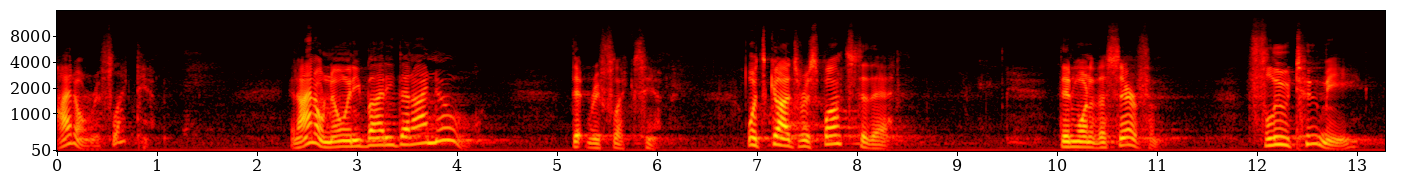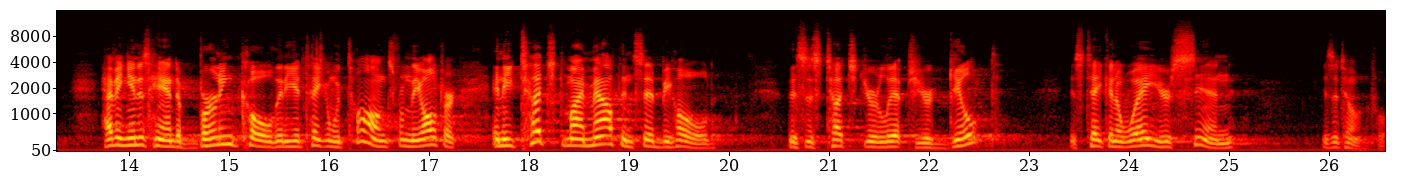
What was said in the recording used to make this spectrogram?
I don't reflect him. And I don't know anybody that I know that reflects him. What's God's response to that? Then one of the seraphim flew to me, having in his hand a burning coal that he had taken with tongs from the altar, and he touched my mouth and said, Behold, this has touched your lips. Your guilt is taken away, your sin is atoned for.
